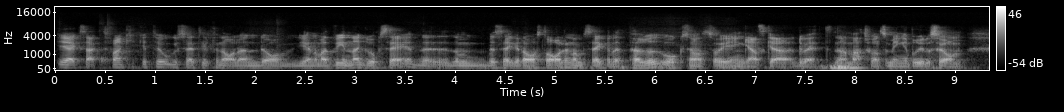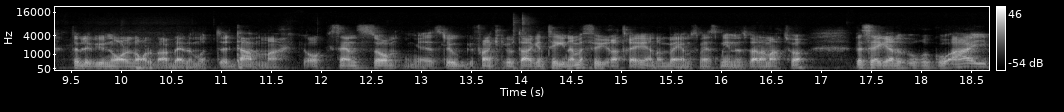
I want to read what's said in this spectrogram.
Ja, exakt. Frankrike tog sig till finalen då genom att vinna Grupp C. De besegrade Australien, de besegrade Peru och sen så i en ganska, du vet, den här matchen som ingen brydde sig om. Det blev ju 0-0 blev det mot Danmark och sen så eh, slog Frankrike ut Argentina med 4-3, en av VMs mest minnesvärda matcher. Besegrade Uruguay eh,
